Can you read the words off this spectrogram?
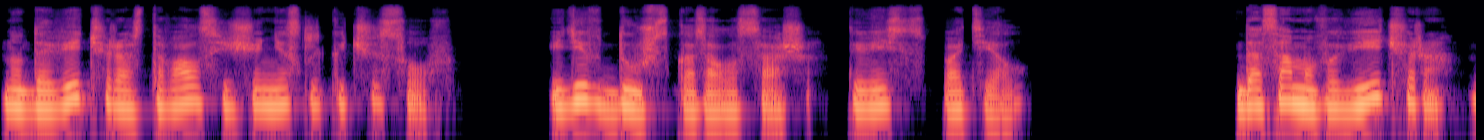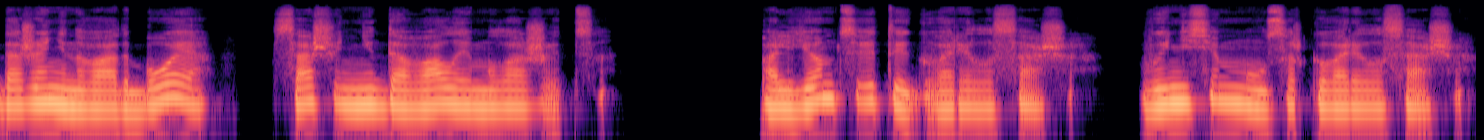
Но до вечера оставалось еще несколько часов. «Иди в душ», — сказала Саша. «Ты весь вспотел». До самого вечера, до Жениного отбоя, Саша не давала ему ложиться. «Польем цветы», — говорила Саша. «Вынесем мусор», — говорила Саша.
